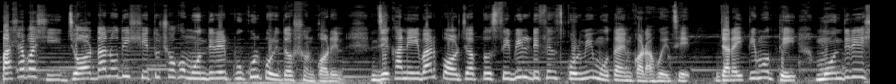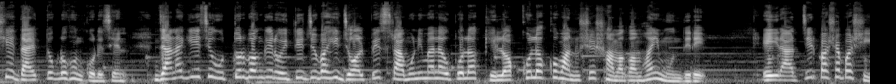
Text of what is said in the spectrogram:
পাশাপাশি জর্দা নদীর সেতু সহ মন্দিরের পুকুর পরিদর্শন করেন, যেখানে এবার পর্যাপ্ত সিভিল ডিফেন্স কর্মী মোতায়েন করা হয়েছে। যারা ইতিমধ্যেই মন্দিরে এসে দায়িত্ব গ্রহণ করেছেন। জানা গিয়েছে, উত্তরবঙ্গের ঐতিহ্যবাহী জলপেশ শ্রাবণী মেলা উপলক্ষে লক্ষ লক্ষ মানুষের সমাগম হয় মন্দিরে। এই রাজ্যের পাশাপাশি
